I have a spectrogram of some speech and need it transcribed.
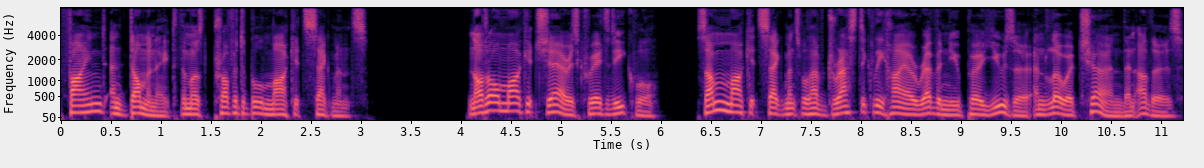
Find and dominate the most profitable market segments. Not all market share is created equal, some market segments will have drastically higher revenue per user and lower churn than others.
